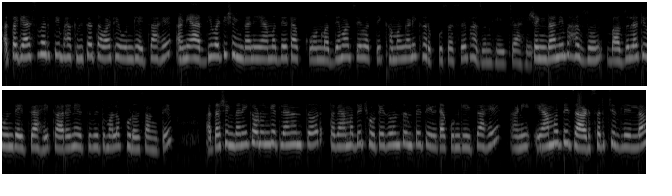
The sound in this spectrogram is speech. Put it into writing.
आता गॅसवरती भाकरीचा तवा ठेवून घ्यायचा आहे आणि अर्धी वाटी शेंगदाणे यामध्ये टाकून मध्यमाचे वरती खमंग आणि खरपूस असे भाजून घ्यायचे आहे. शेंगदाणे भाजून बाजूला ठेवून द्यायचे आहे. कारण याचं मी तुम्हाला पुढं सांगते. आता शेंगदाणे काढून घेतल्यानंतर तव्यामध्ये छोटे दोन चमचे तेल टाकून घ्यायचं आहे आणि यामध्ये जाडसर चिरलेला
